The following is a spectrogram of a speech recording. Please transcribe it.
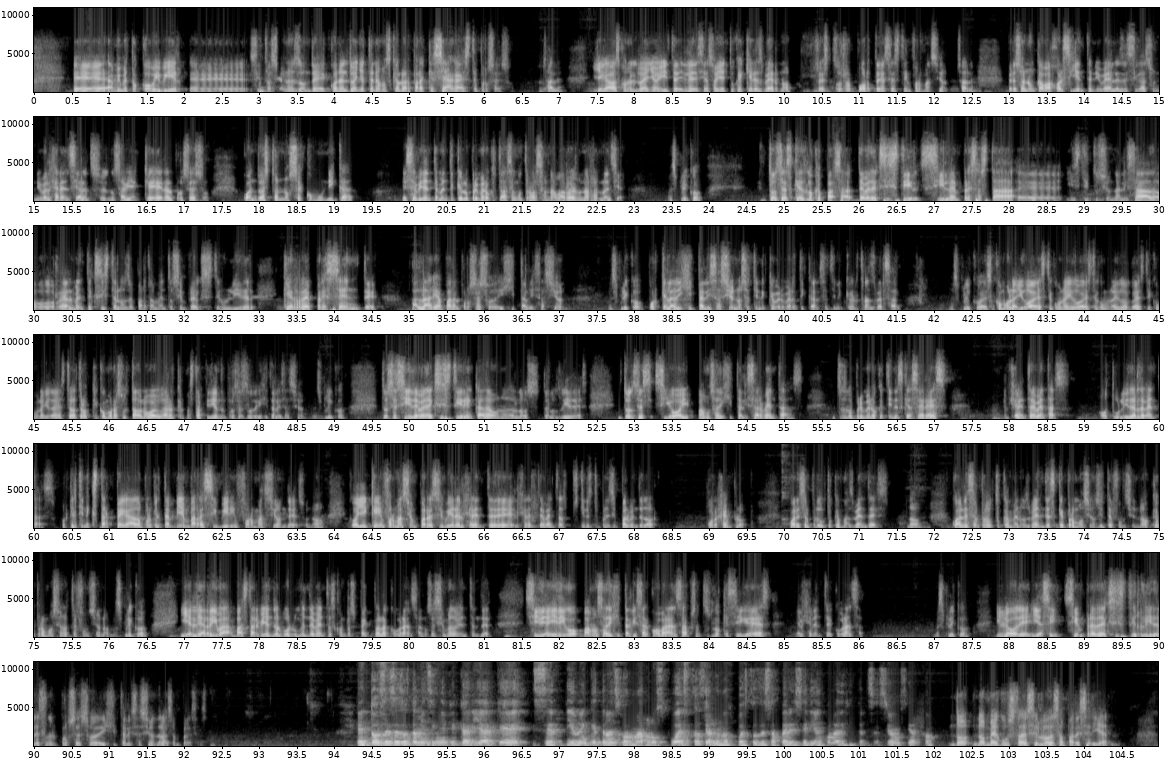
Eh, a mí me tocó vivir eh, situaciones donde con el dueño tenemos que hablar para que se haga este proceso. ¿Sale? Y llegabas con el dueño y, le decías, oye, ¿tú qué quieres ver? No, pues estos reportes, esta información, ¿sale? Pero eso nunca bajó al siguiente nivel, es decir, a su nivel gerencial, entonces no sabían qué era el proceso. Cuando esto no se comunica, es evidentemente que lo primero que te vas a encontrar va a ser una barrera, una renuencia. ¿Me explico? Entonces, ¿qué es lo que pasa? Debe de existir, si la empresa está eh, institucionalizada o realmente existen los departamentos, siempre debe existir un líder que represente al área para el proceso de digitalización. ¿Me explico? Porque la digitalización no se tiene que ver vertical, se tiene que ver transversal. ¿Me explico? Es cómo le ayudo a este, cómo le ayudo a este, cómo le ayudo a este y cómo le ayudo a este otro, que como resultado lo voy a ayudar al que me está pidiendo el proceso de digitalización. ¿Me explico? Entonces, sí, debe de existir en cada uno de los, de los líderes. Entonces, si hoy vamos a digitalizar ventas, entonces lo primero que tienes que hacer es el gerente de ventas o tu líder de ventas, porque él tiene que estar pegado, porque él también va a recibir información de eso, ¿no? Oye, ¿qué información puede recibir el gerente de, el gerente de ventas? Pues, ¿quién es tu principal vendedor? Por ejemplo, ¿cuál es el producto que más vendes? ¿No? ¿Cuál es el producto que menos vendes? ¿Qué promoción sí te funcionó? ¿Qué promoción no te funcionó? ¿Me explico? Y el de arriba va a estar viendo el volumen de ventas con respecto a la cobranza. No sé si me doy a entender. Si de ahí digo, vamos a digitalizar cobranza, pues entonces lo que sigue es el gerente de cobranza. ¿Me explico? Y luego, y así, siempre debe existir líderes en el proceso de digitalización de las empresas. Entonces, eso también significaría que se tienen que transformar los puestos y algunos puestos desaparecerían con la digitalización, ¿cierto? No, no me gusta decirlo desaparecerían,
